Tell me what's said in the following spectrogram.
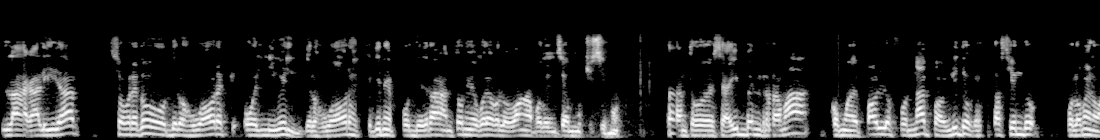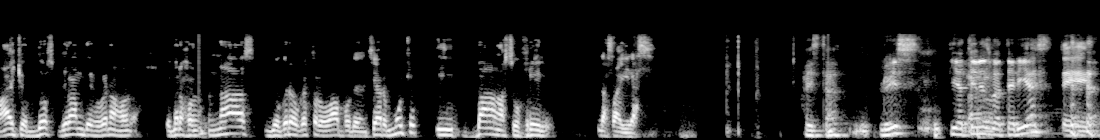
La calidad sobre todo de los jugadores o el nivel de los jugadores que tiene por detrás Antonio, creo que lo van a potenciar muchísimo. Tanto de Said Benramá como de Pablo Fornal, Pablito, que está haciendo, por lo menos ha hecho dos grandes buenas primeras jornadas. Yo creo que esto lo va a potenciar mucho y van a sufrir las águilas. Ahí está. Luis, ¿ya tienes baterías? Este,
